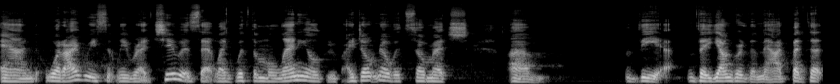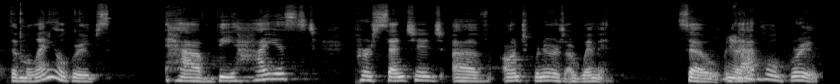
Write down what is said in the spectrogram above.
And what i recently read too is that like with the millennial group i don't know it's so much um, the the younger than that but the the millennial groups have the highest percentage of entrepreneurs are women. So yeah. that whole group,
